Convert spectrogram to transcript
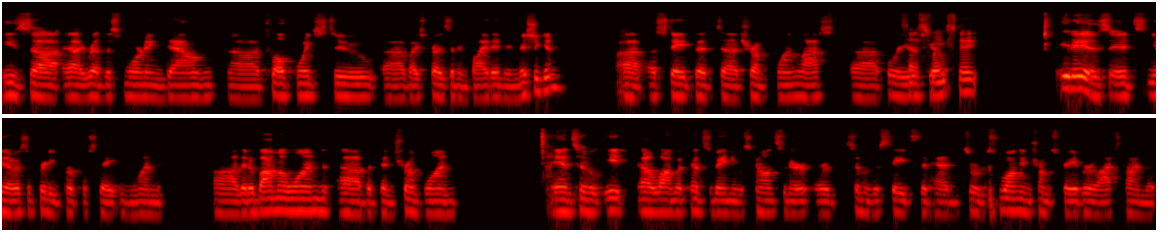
he's, uh, I read this morning, down uh, 12 points to uh, Vice President Biden in Michigan, uh, a state that uh, Trump won last uh, four Is that a years ago. swing state? It is. It's you know it's a pretty purple state and one uh, that Obama won, uh, but then Trump won, and so it along with Pennsylvania, Wisconsin, or, are some of the states that had sort of swung in Trump's favor last time. That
